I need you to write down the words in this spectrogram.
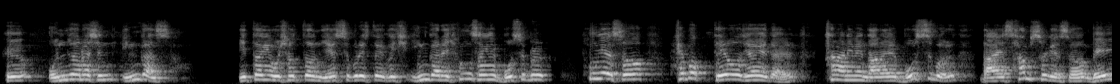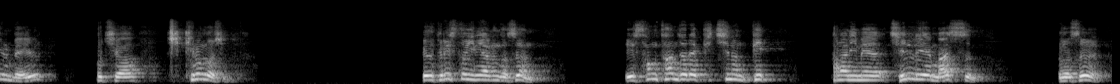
그 온전하신 인간성, 이 땅에 오셨던 예수 그리스도의 그 인간의 형상의 모습을 통해서 회복되어져야 될 하나님의 나라의 모습을 나의 삶 속에서 매일매일 구체화시키는 것입니다. 그래서 그리스도인이라는 것은 이 성탄절에 비치는 빛, 하나님의 진리의 말씀, 그것을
